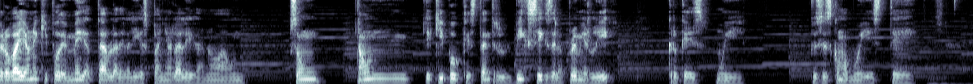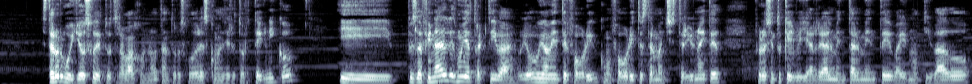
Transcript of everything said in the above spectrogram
pero vaya, un equipo de media tabla de la Liga Española le ganó a un, pues a un, equipo que está entre el Big Six de la Premier League. Creo que es muy, pues es como muy este, estar orgulloso de tu trabajo, ¿no? Tanto los jugadores como el director técnico. Y pues la final es muy atractiva. Obviamente el favorito, como favorito está el Manchester United, pero siento que el Villarreal mentalmente va a ir motivado,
